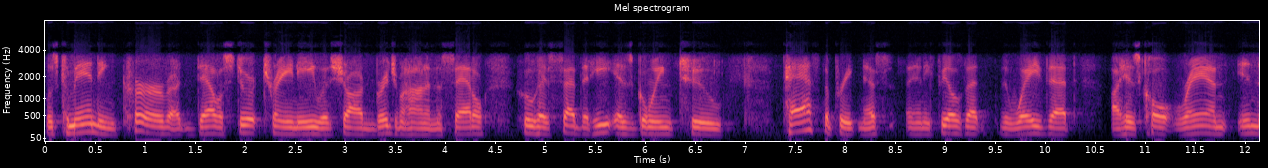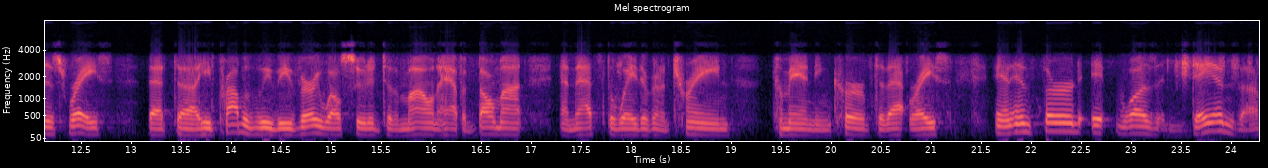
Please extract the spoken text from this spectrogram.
was Commanding Curve, a Dallas Stewart trainee with Shaun Bridgmohan in the saddle, who has said that he is going to pass the Preakness, and he feels that the way that uh, his colt ran in this race that uh, he'd probably be very well suited to the mile and a half at Belmont, and that's the way they're going to train commanding curve to that race. And in third, it was Danza,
